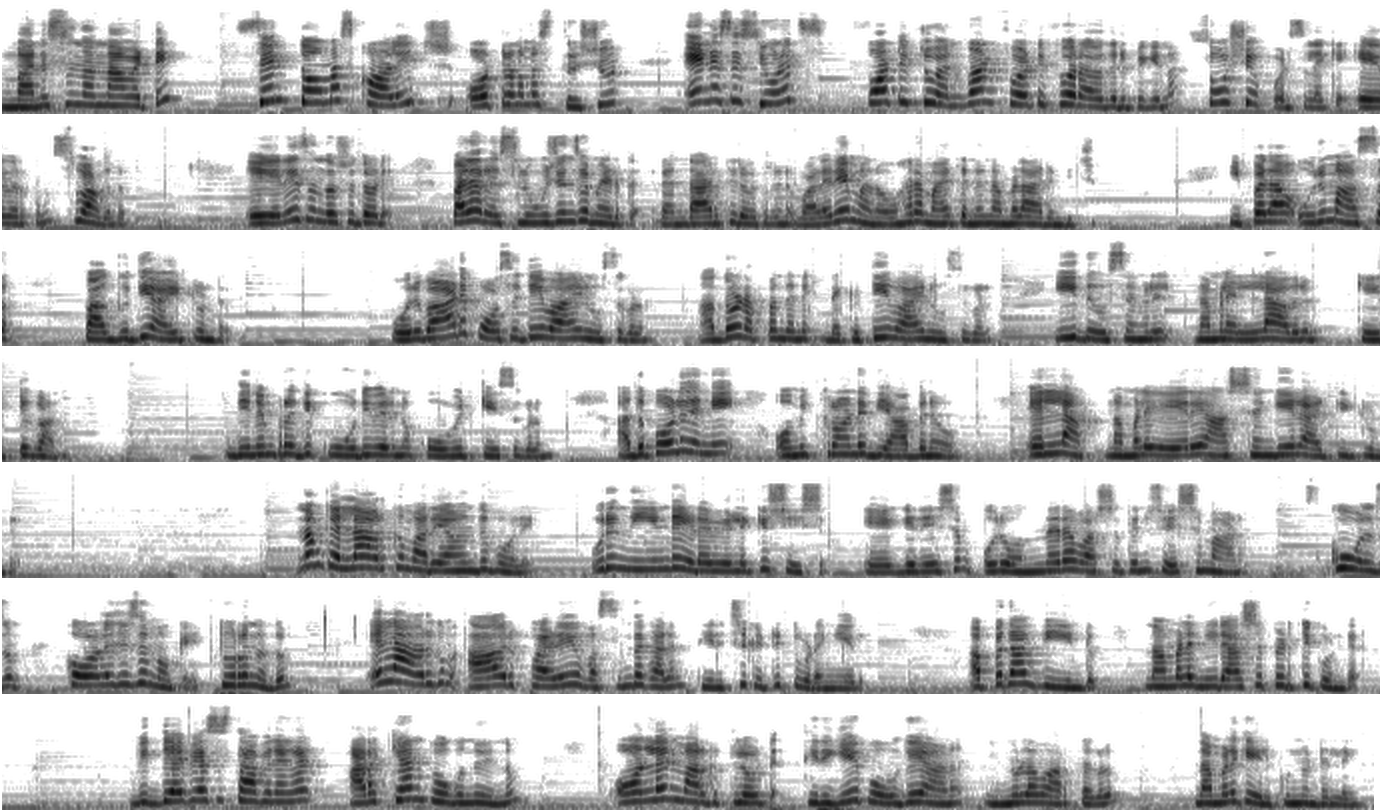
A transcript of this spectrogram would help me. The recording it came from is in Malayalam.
മനസ്സ് നന്നാവട്ടെ. Saint Thomas College Autonomous Thrissur N S S units forty two and one forty four അവതരിപ്പിക്കുന്ന സോഷ്യോ പോർട്സിലേക്ക് ഏവർക്കും സ്വാഗതം. ഏറെ സന്തോഷത്തോടെ പല റെസൊല്യൂഷൻസും എടുത്ത് രണ്ടായിരത്തി ഇരുപത്തിരണ്ട് വളരെ മനോഹരമായി തന്നെ നമ്മൾ ആരംഭിച്ചു. ഇപ്പോഴാ ഒരു മാസം പകുതി ആയിട്ടുണ്ട്. ഒരുപാട് പോസിറ്റീവായ ന്യൂസുകളും അതോടൊപ്പം തന്നെ നെഗറ്റീവായ ന്യൂസുകളും ഈ ദിവസങ്ങളിൽ നമ്മളെല്ലാവരും കേട്ടുകാണും കേട്ട് കാണും. ദിനം പ്രതി കൂടി വരുന്ന കോവിഡ് കേസുകളും അതുപോലെ തന്നെ ഒമിക്രോണിന്റെ വ്യാപനവും എല്ലാം നമ്മളെ ഏറെ ആശങ്കയിലാഴ്ത്തിയിട്ടുണ്ട്. നമുക്ക് എല്ലാവർക്കും അറിയാവുന്നതുപോലെ ഒരു നീണ്ട ഇടവേളയ്ക്ക് ശേഷം ഏകദേശം ഒരു ഒന്നര വർഷത്തിന് ശേഷമാണ് സ്കൂൾസും കോളേജസും ഒക്കെ തുറന്നതും എല്ലാവർക്കും ആ ഒരു പഴയ വസന്തകാലം തിരിച്ചു കിട്ടി തുടങ്ങിയത്. അപ്പതാ വീണ്ടും നമ്മളെ നിരാശപ്പെടുത്തിക്കൊണ്ട് വിദ്യാഭ്യാസ സ്ഥാപനങ്ങൾ അടയ്ക്കാൻ പോകുന്നുവെന്നും ഓൺലൈൻ മാർക്കറ്റിലോട്ട് തിരികെ പോവുകയാണ് എന്നുള്ള വാർത്തകളും നമ്മൾ കേൾക്കുന്നുണ്ടല്ലേ?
